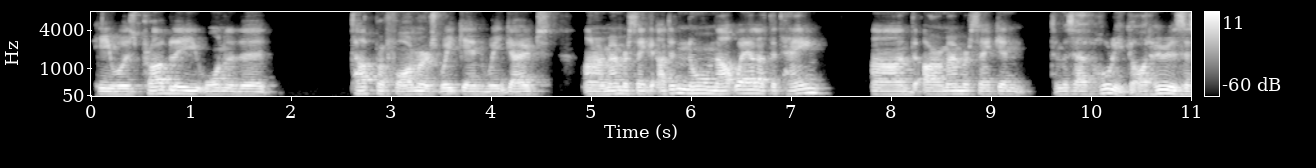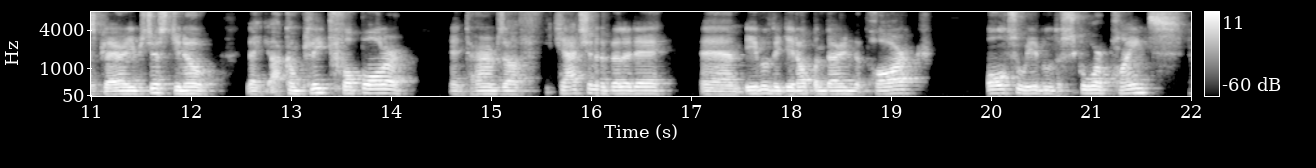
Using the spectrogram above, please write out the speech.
he was probably one of the top performers week in, week out. And I remember thinking, I didn't know him that well at the time, and I remember thinking to myself, "Holy God, who is this player?" He was just, you know, like a complete footballer in terms of catching ability, um, able to get up and down the park also able to score points.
